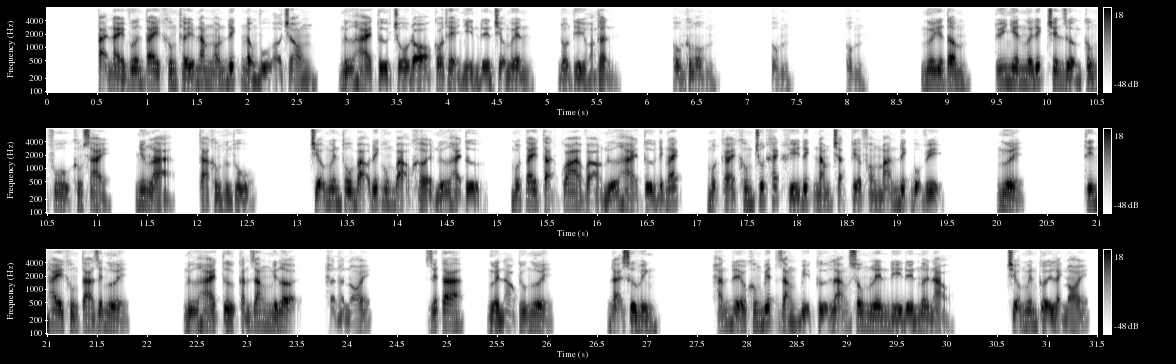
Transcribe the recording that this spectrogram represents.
Tại này vươn tay không thấy năm ngón đích nồng vụ ở trong, nữ hải tử chỗ đó có thể nhìn đến triệu nguyên, đốn thì hoàn thần. Ôm không ôm? Ôm ôm. Ngươi yên tâm, tuy nhiên ngươi đích trên giường công phu không sai, nhưng là, ta không hứng thú. Triệu nguyên thô bạo đích hung bạo khởi nữ hải tử, một tay tạt qua vào nữ hải tử đích nách, một cái không chút khách khí đích nắm chặt kia phong mãn đích bộ vị. Ngươi, tin hay không ta giết ngươi? Nữ hải tử cắn răng nghĩ lợi, hận hận nói. Giết ta người nào cứu ngươi? Đại sư minh. Hắn đều không biết rằng bị cự lãng xông lên đi đến nơi nào. Triệu nguyên cười lạnh nói.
